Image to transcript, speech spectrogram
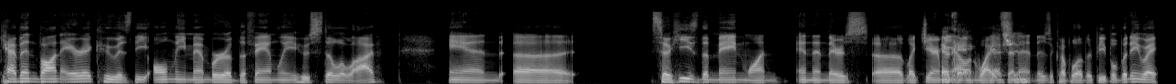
Kevin Von Erich, who is the only member of the family who's still alive. And uh, so he's the main one. And then there's uh, like Jeremy Okay, Allen White's in it. And there's a couple other people. But anyway,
